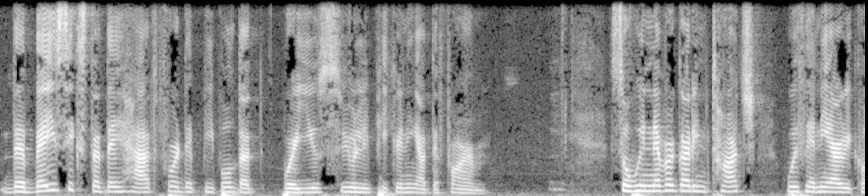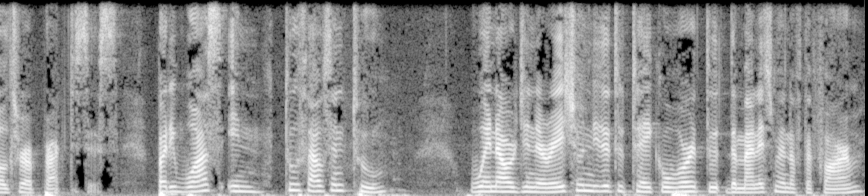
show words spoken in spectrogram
the basics that they had for the people that were usually picnicking at the farm. So we never got in touch with any agricultural practices. But it was in 2002 when our generation needed to take over to the management of the farm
